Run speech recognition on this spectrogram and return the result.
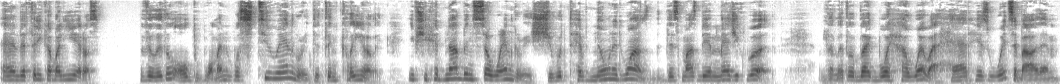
and the three caballeros. The little old woman was too angry to think clearly. If she had not been so angry, she would have known at once that this must be a magic wood. The little black boy, however, had his wits about him.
